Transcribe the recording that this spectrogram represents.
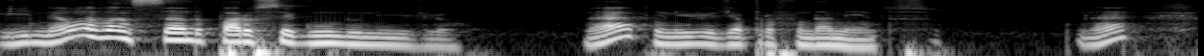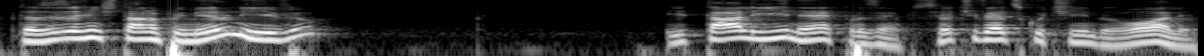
E não avançando para o segundo nível, né? para o nível de aprofundamentos. Né? Muitas vezes a gente está no primeiro nível e está ali, né? Por exemplo, se eu estiver discutindo, olha,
